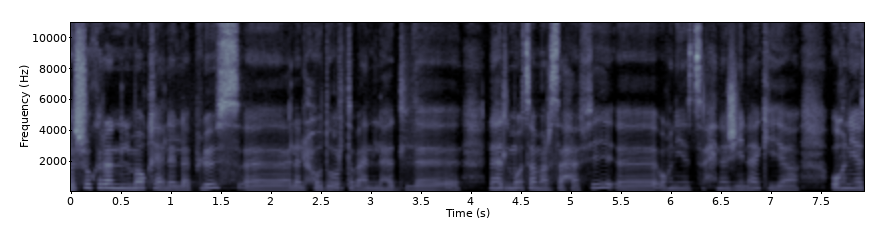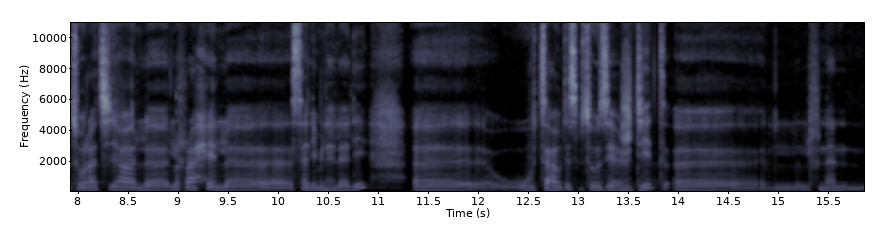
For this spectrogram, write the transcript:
شكرا للموقع لالا بلوس آه، على الحضور طبعا لهذا لهذا المؤتمر الصحفي. آه، أغنية إحنا جيناك هي أغنية تراثية للراحل آه، سليم الهلالي. آه، وتعاودت بتوزيع جديد. آه، الفنان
